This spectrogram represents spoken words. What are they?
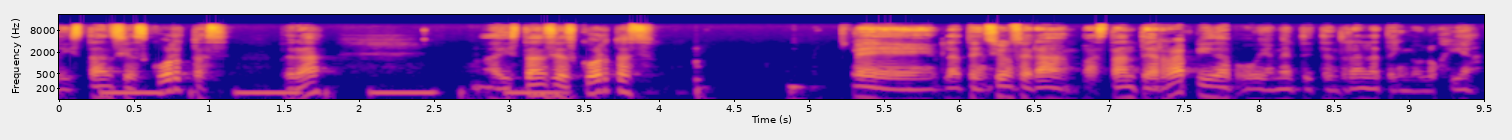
distancias cortas, ¿verdad? A distancias cortas. Eh, la atención será bastante rápida, obviamente tendrán la tecnología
